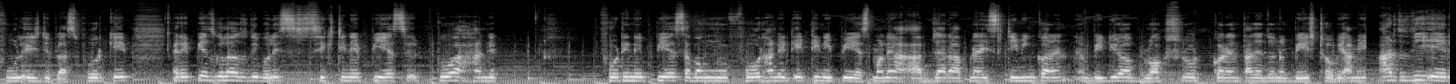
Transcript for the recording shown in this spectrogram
full HD plus four K আর এপিএসগুলো যদি বলি sixteen FPS two hundred fourteen FPS এবং ফোর হান্ড্রেড এইটিন এপিএস মানে যারা আপনার স্ট্রিমিং করেন ভিডিও ব্লগ শুট করেন, তাদের জন্য বেস্ট হবে। আমি আর যদি এর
